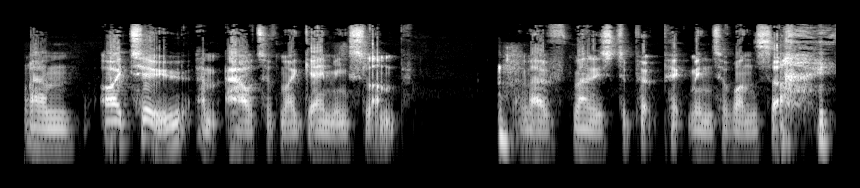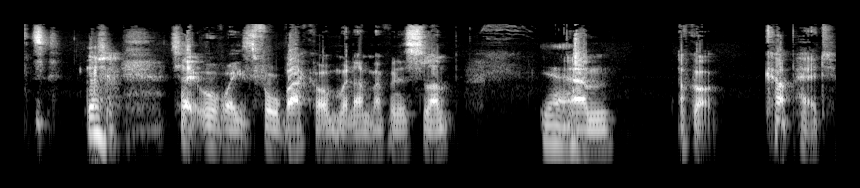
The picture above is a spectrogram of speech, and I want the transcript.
Um, I too am out of my gaming slump, and I've managed to put Pikmin to one side, which I always fall back on when I'm having a slump. Yeah, Um, I've got Cuphead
